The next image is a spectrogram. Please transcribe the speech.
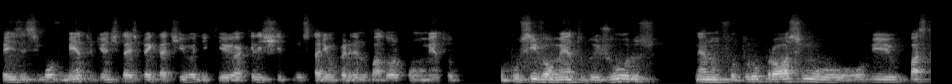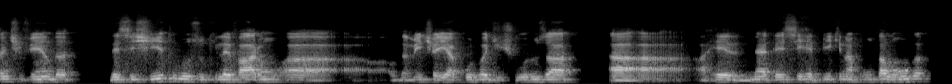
fez esse movimento diante da expectativa de que aqueles títulos estariam perdendo valor com o aumento, o possível aumento dos juros, né, num futuro próximo houve bastante venda desses títulos, o que levaram a, obviamente aí a curva de juros a, a, a, a né, ter esse repique na ponta longa,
